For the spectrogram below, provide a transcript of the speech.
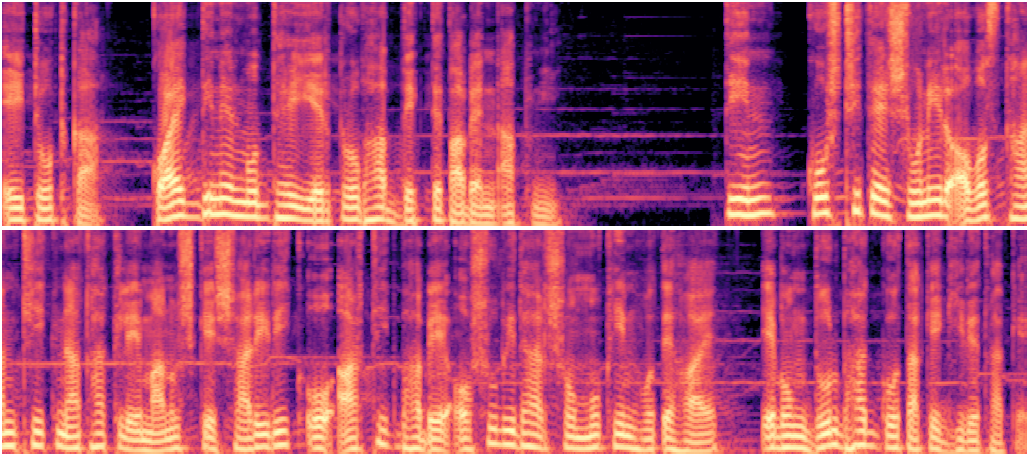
এই টোটকা, কয়েকদিনের মধ্যেই এর প্রভাব দেখতে পাবেন আপনি। তিন কোষ্ঠীতে শনির অবস্থান ঠিক না থাকলে মানুষকে শারীরিক ও আর্থিকভাবে অসুবিধার সম্মুখীন হতে হয় এবং দুর্ভাগ্য তাকে ঘিরে থাকে।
